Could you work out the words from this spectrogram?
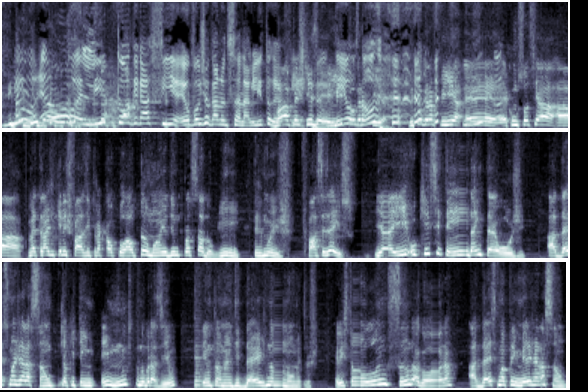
vida! É uma litografia. Eu vou jogar no dicionário litografia. Vá, pesquisa aí. Litografia. Não... Litografia é, é como se fosse a, a metragem que eles fazem para calcular o tamanho de um processador. Em termos fáceis, é isso. E aí, o que se tem da Intel hoje? A décima geração, que é o que tem em muito no Brasil, tem um tamanho de 10 nanômetros. Eles estão lançando agora a décima primeira geração.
